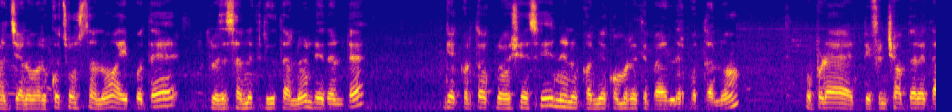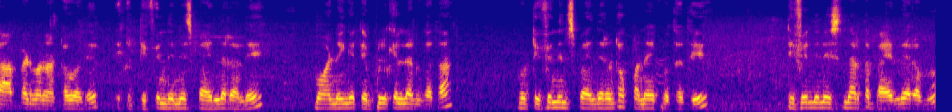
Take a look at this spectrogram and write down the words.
మధ్యాహ్నం వరకు చూస్తాను. అయిపోతే ప్లేసెస్ అన్ని తిరుగుతాను. లేదంటే ఇంకెక్కడితో క్లోజ్ చేసి నేను కన్యాకుమారి అయితే బయలుదేరిపోతాను. ఇప్పుడే టిఫిన్ షాప్ దగ్గర అయితే ఆపాడు మన అట్టవాడు ఇక్కడ టిఫిన్ తినేసి బయలుదేరాలి. మార్నింగ్ టెంపుల్కి వెళ్ళాను కదా. ఇప్పుడు టిఫిన్ తినేసి బయలుదేరంటే ఒక పని అయిపోతుంది. టిఫిన్ తినేసిన తర్వాత బయలుదేరాము.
